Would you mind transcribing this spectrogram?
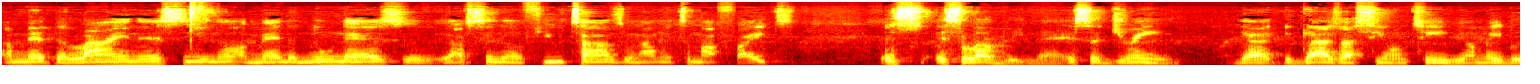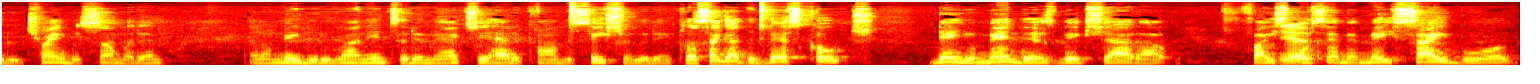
I met the Lioness, you know, Amanda Nunes. Uh, I've seen her a few times when I went to my fights. It's it's lovely, man. It's a dream that the guys I see on TV, I'm able to train with some of them, and I'm able to run into them and actually had a conversation with them. Plus, I got the best coach, Daniel Mendez. Big shout out, Fight yeah. Sports MMA Cyborg.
